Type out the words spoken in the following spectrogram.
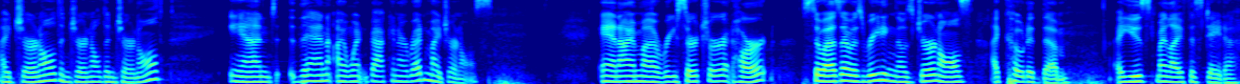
I journaled and journaled and journaled. And then I went back and I read my journals. And I'm a researcher at heart. So as I was reading those journals, I coded them. I used my life as data.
